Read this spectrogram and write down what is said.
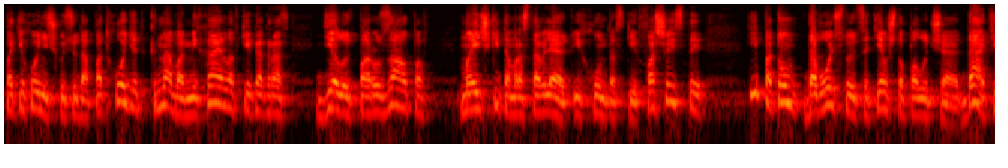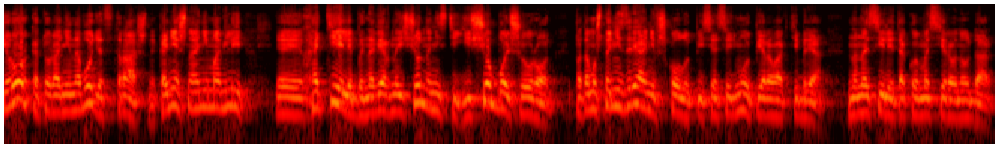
потихонечку сюда подходят, к Новомихайловке как раз, делают пару залпов, маячки там расставляют их хунтовские фашисты, и потом довольствуются тем, что получают. Да, террор, который они наводят, страшный. Конечно, они могли, э, хотели бы, наверное, еще нанести еще больше урон, потому что не зря они в школу 57 1 октября наносили такой массированный удар.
